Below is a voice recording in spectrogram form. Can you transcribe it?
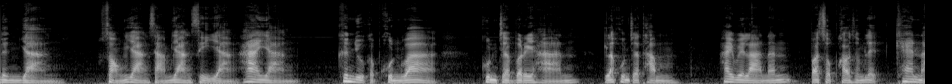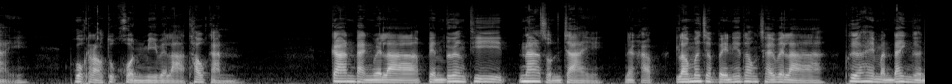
1 อย่าง 2 อย่าง 3 อย่าง 4 อย่าง 5 อย่าง ขึ้นอยู่กับคุณว่า คุณจะบริหารและคุณจะทำให้เวลานั้นประสบความสำเร็จแค่ไหน พวกเราทุกคนมีเวลาเท่ากัน การแบ่งเวลาเป็นเรื่องที่น่าสนใจนะครับ เราไม่จำเป็นที่ต้องใช้เวลาเพื่อให้มันได้เงิน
